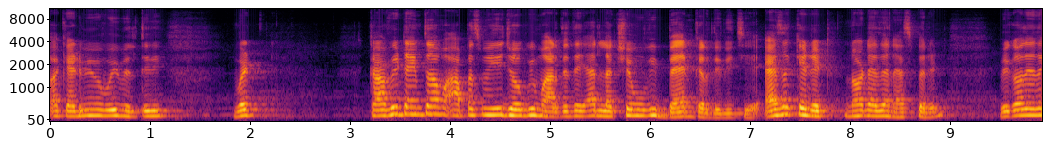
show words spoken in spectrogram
अकेडमी में वही मिलती थी। बट काफ़ी टाइम तो हम आपस में ये जोक भी मारते थे यार लक्ष्य मूवी बैन कर देनी चाहिए। As a cadet not as an aspirant because as a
